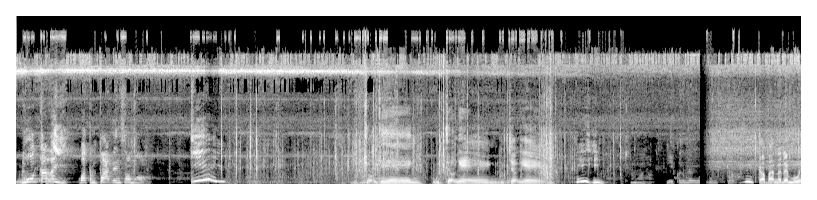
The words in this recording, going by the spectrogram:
Dua kali ba tempat yang sama. Bucok geng, bucok geng, bucok geng. Hihi. Hindi ko na mo. Kapan ada mood?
